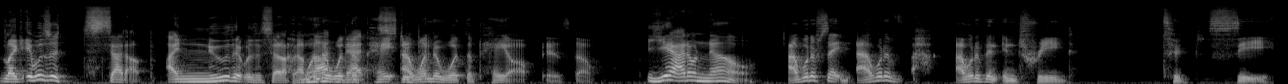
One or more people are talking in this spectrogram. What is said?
like it was a setup. I knew that it was a setup. I I'm wonder not what the pay. I wonder what the payoff is, though. Yeah, I don't know. I would have said I would have I would have been intrigued to see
